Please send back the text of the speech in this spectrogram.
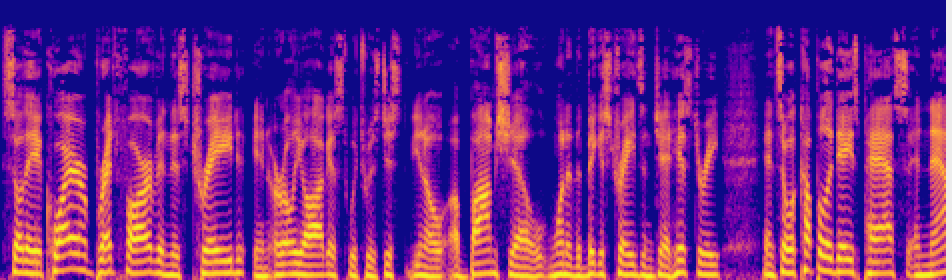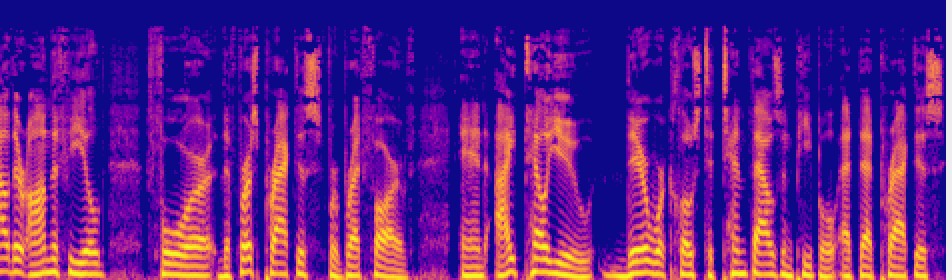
So they acquire Brett Favre in this trade in early August, which was just, you know, a bombshell, one of the biggest trades in Jet history. And so a couple of days pass and now they're on the field for the first practice for Brett Favre. And I tell you, there were close to 10,000 people at that practice.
